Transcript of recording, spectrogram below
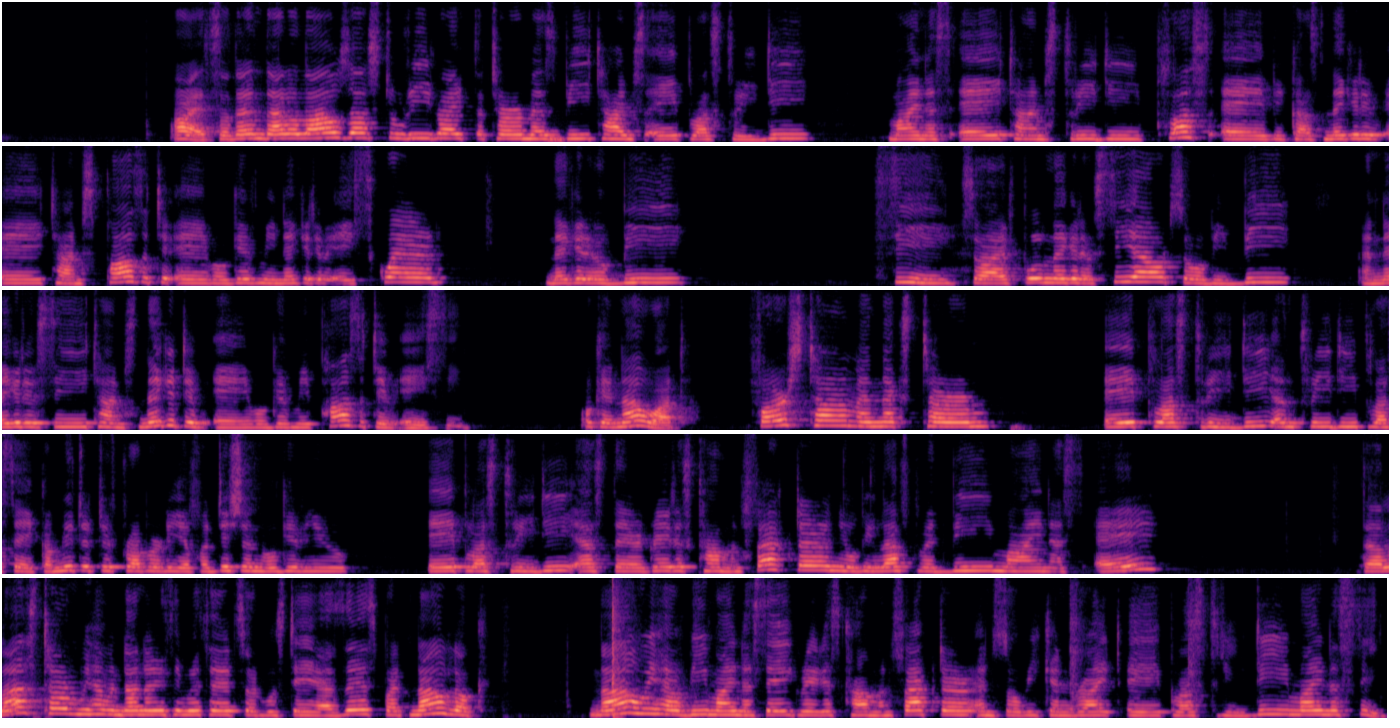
All right, so then that allows us to rewrite the term as b times a plus 3d minus a times 3d plus a because negative a times positive a will give me negative a squared, negative b, c. So I've pulled negative c out, so it will be b. And negative c times negative a will give me positive ac. OK, now what? First term and next term a plus 3d and 3d plus a. Commutative property of addition will give you a plus 3d as their greatest common factor, and you'll be left with b minus a. The last term, we haven't done anything with it, so it will stay as is. But now look, now we have b minus a greatest common factor, and so we can write a plus 3d minus c.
